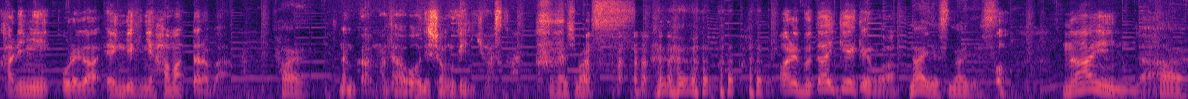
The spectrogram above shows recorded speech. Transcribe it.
仮に俺が演劇にはまったらばはい。なんかまたオーディション受けに行きますか。お願いします。あれ舞台経験は？ないですないです。おないんだ、は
